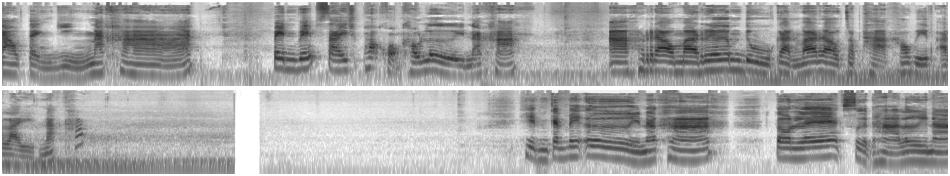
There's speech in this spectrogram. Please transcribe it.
ยาวแต่งหญิงนะคะ เป็นเว็บไซต์เฉพาะของเขาเลยนะคะอะเรามาเริ่มดูกันว่าเราจะพาเข้าเว็บอะไรนะคะเห็นกันไหมเอ่ยนะคะ ตอนแรกเสิร์ชหาเลยนะ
